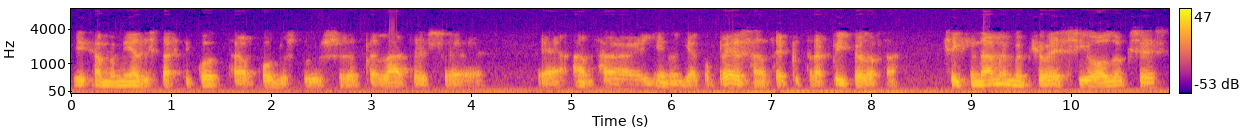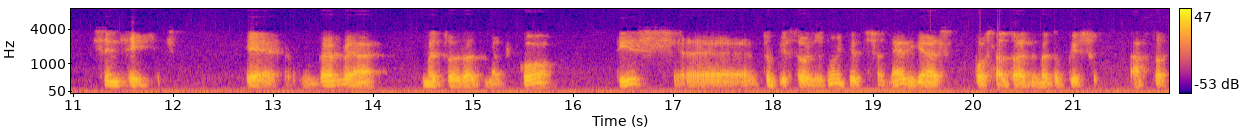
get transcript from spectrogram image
είχαμε μια διστακτικότητα από όλους τους ε, πελάτες ε, ε, αν θα γίνουν διακοπές, αν θα επιτραπεί και όλα αυτά. Ξεκινάμε με πιο αισιόδοξες συνθήκες. Και βέβαια με το ερωτηματικό της, ε, του πληθωρισμού και της ενέργειας, πώς θα το αντιμετωπίσουν. Αυτό.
